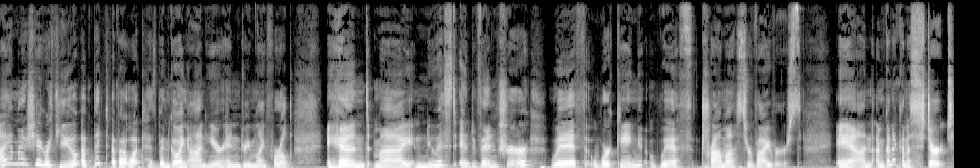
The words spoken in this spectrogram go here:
I am going to share with you a bit about what has been going on here in Dream Life World and my newest adventure with working with trauma survivors. And I'm going to kind of start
